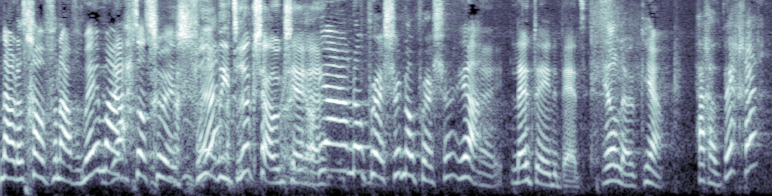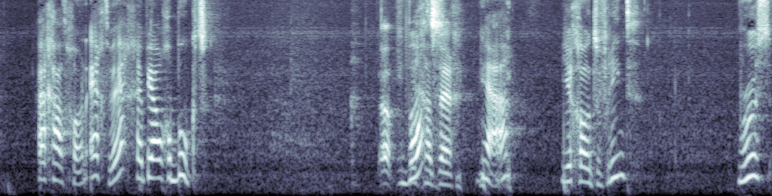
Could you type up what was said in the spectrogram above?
nou dat gaan we vanavond meemaken Ja. of dat zo is. Voel die druk, zou ik zeggen. Ja, no pressure, no pressure. Ja, Nee, leuk dat je er bent. heel leuk, ja. Hij gaat weg, hè? Hij gaat gewoon echt weg. Heb je al geboekt? Wat? Die gaat weg. Ja, je grote vriend. Bruce...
